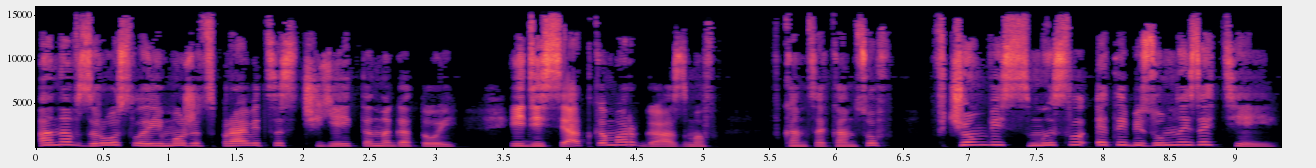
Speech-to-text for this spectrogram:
Она взрослая и может справиться с чьей-то наготой и десятком оргазмов. В конце концов, в чем весь смысл этой безумной затеи?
